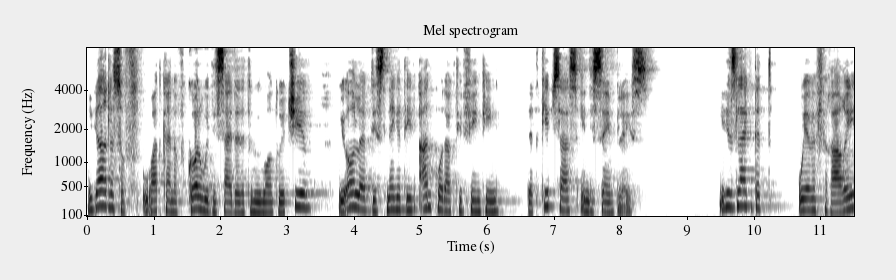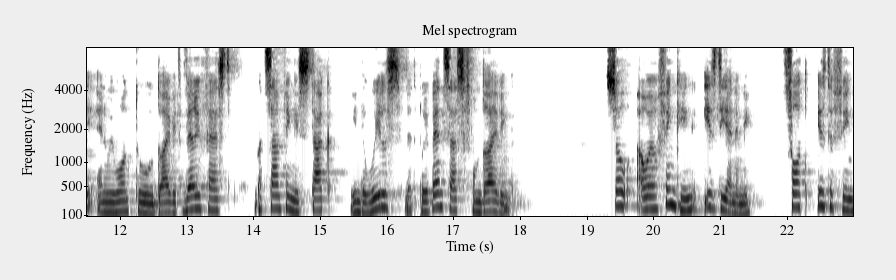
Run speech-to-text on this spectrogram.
Regardless of what kind of goal we decided that we want to achieve, we all have this negative, unproductive thinking that keeps us in the same place. It is like that we have a Ferrari and we want to drive it very fast, but something is stuck in the wheels that prevents us from driving. So our thinking is the enemy. Thought is the thing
